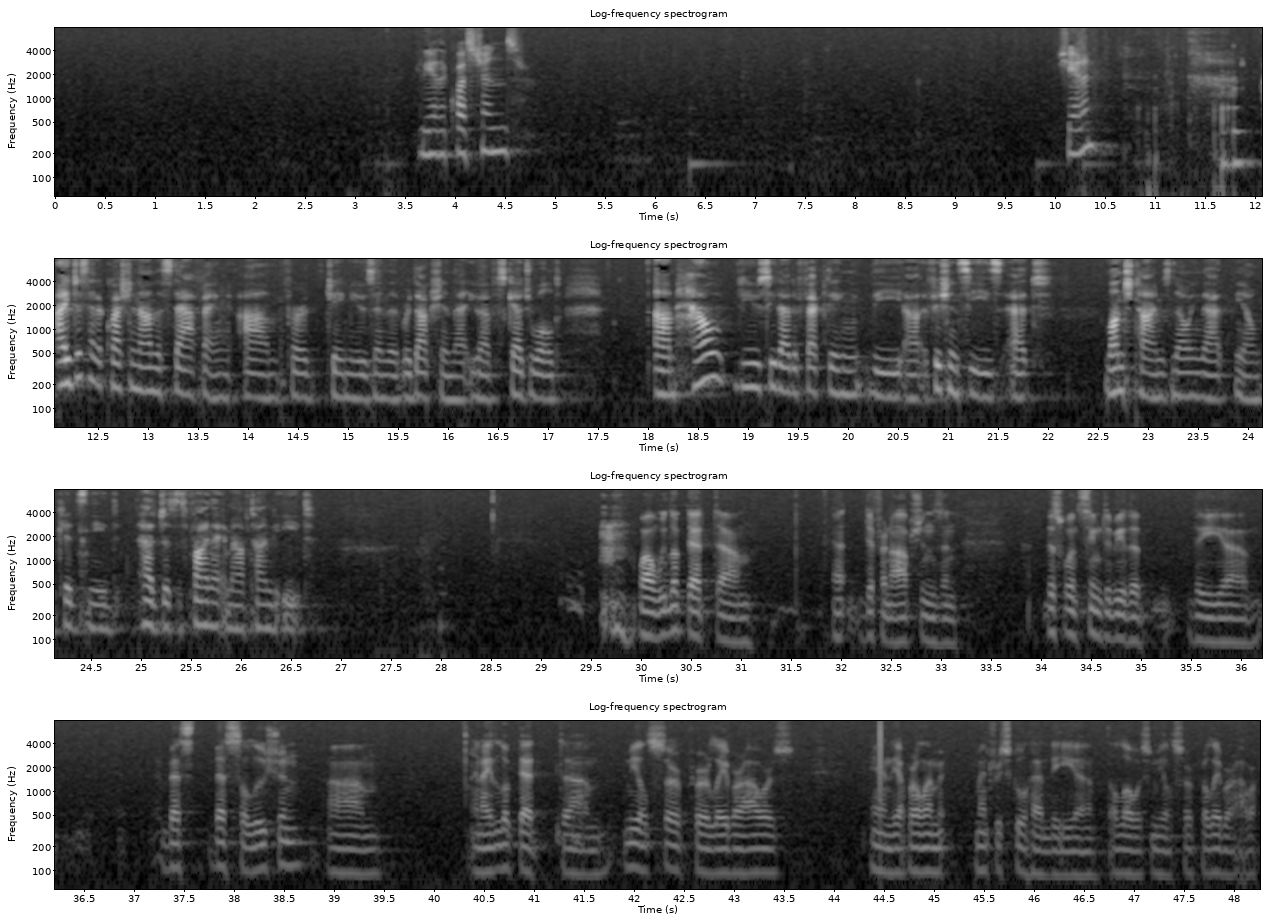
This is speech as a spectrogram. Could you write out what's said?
Any other questions? Shannon? I just had a question on the staffing um, for JMUs and the reduction that you have scheduled. Um, How do you see that affecting the uh, efficiencies at lunch times, knowing that, you know, kids need, have just a finite amount of time to eat? Well, we looked at, um, at different options, and this one seemed to be the, the um, best, best solution. Um, And I looked at um, meals served per labor hours, and the upper elementary school had the, uh, the lowest meal served per labor hour.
